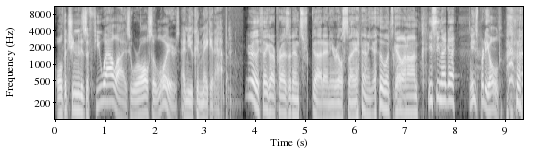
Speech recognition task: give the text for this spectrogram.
all that you need is a few allies who are also lawyers, and you can make it happen. You really think our president's got any real say in any of what's going on? You seen that guy? He's pretty old.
